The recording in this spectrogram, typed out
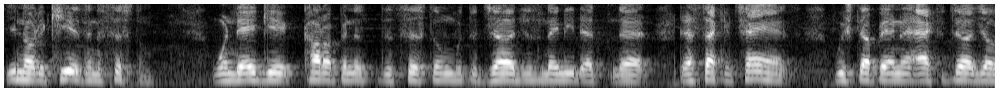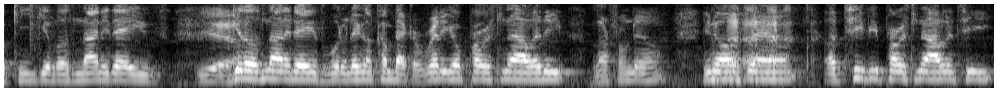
you know, the kids in the system when they get caught up in the, the system with the judges and they need that, that that second chance, we step in and ask the judge, yo, can you give us 90 days? Yeah. Get us 90 days with them. They're going to come back a radio personality, learn from them. You know what I'm saying? a TV personality,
